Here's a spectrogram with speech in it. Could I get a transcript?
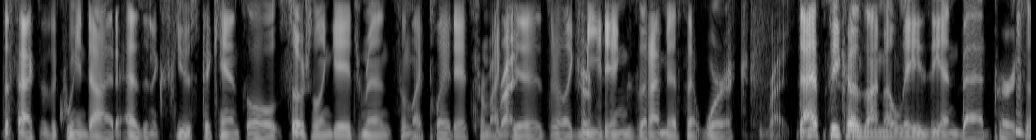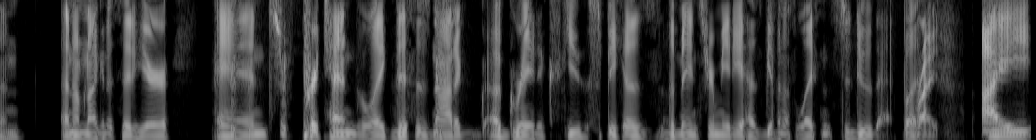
the fact that the queen died as an excuse to cancel social engagements and like play dates for my Right. kids or like Sure. meetings that i miss at work Right. that's because i'm a lazy and bad person and i'm not going to sit here and pretend like this is not a, a great excuse because the mainstream media has given us a license to do that but Right. I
